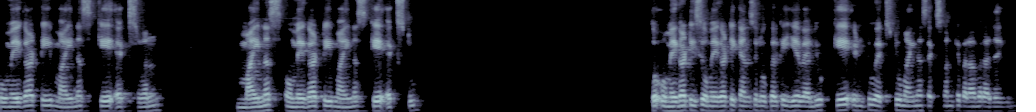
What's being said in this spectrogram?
Omega T minus K X one minus omega T minus K X two तो ओमेगा टी से ओमेगा टी कैंसिल होकर के ये value K into X two minus X one के बराबर आ जाएगी।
